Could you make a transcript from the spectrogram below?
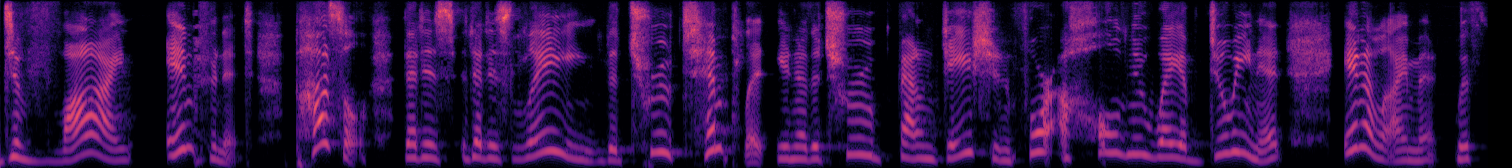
divine infinite puzzle that is that is laying the true template you know the true foundation for a whole new way of doing it in alignment with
